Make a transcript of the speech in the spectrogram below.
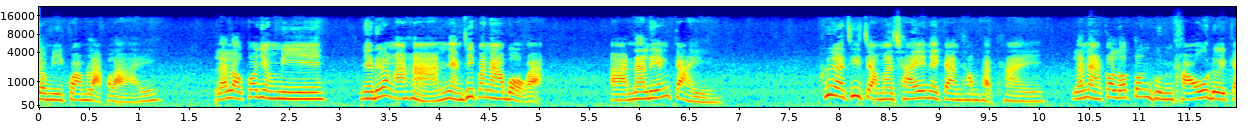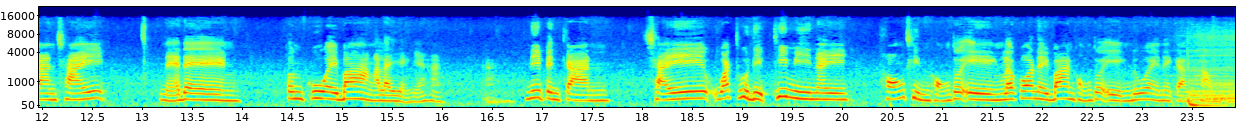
จะมีความหลากหลาย แล้วเราก็ยังมีในเรื่องอาหารอย่างที่ป้านาบอกอะ่ะนาเลี้ยงไก่ เพื่อที่จะมาใช้ในการทำผัดไทย แล้วนาก็ลดต้นทุนเขาโดยการใช้แหนแดง ต้นกล้วยบ้างอะไรอย่างเงี้ยค่ะ นี่เป็นการใช้วัตถุดิบที่มีในท้องถิ่นของตัวเอง แล้วก็ในบ้านของตัวเองด้วยในการทำ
